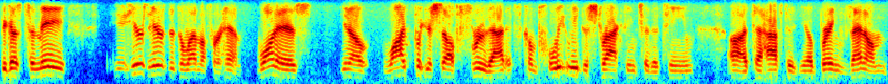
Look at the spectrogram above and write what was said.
Because to me, here's here's the dilemma for him. One is, you know, why put yourself through that? It's completely distracting to the team uh, to have to, you know, bring venom,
